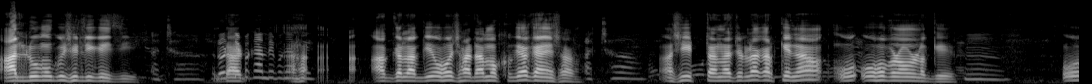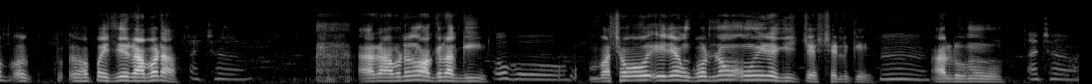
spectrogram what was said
ਆਲੂ ਵਾਂਗੂ ਛਿੱਲੀ ਗਈ ਸੀ। ਅੱਛਾ। ਰੋਟੀ ਪਕਾਉਂਦੇ ਪਕਾਉਂਦੇ? ਅ- ਅੱਗ ਲੱਗ ਗਈ। ਉਹ ਸਾਡਾ ਮੁੱਕ ਗਿਆ ਗੈਸ। ਅੱਛਾ। ਅਸੀਂ ਇੱਟਾਂ ਦਾ ਚੁੱਲ੍ਹਾ ਕਰਕੇ ਨਾ ਉਹ ਉਹ ਬਣਾਉਣ ਲੱਗੇ। ਹੂੰ। ਉਹ ਉਹ ਪੈਸੇ ਰਾਵੜ। ਆ ਅੱਛਾ ਰਾਵੜ ਨੂੰ ਅੱਗ ਲੱਗ ਗਈ। ਓਹੋ। ਬਸ ਉਹ ਇਹਦੇ ਉਂਗਲ ਨੂੰ ਉਹੀ ਲੱਗੀ ਚ ਛਿੱਲ ਕੇ ਹੂੰ। ਆਲੂ ਵਾਂਗੂ। ਅੱਛਾ।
